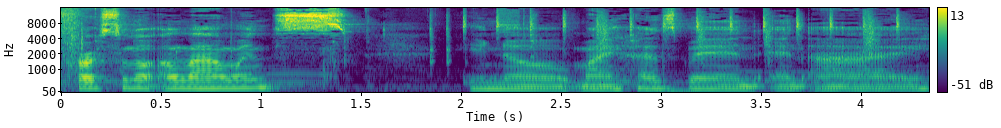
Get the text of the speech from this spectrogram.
personal allowance. You know, my husband and I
